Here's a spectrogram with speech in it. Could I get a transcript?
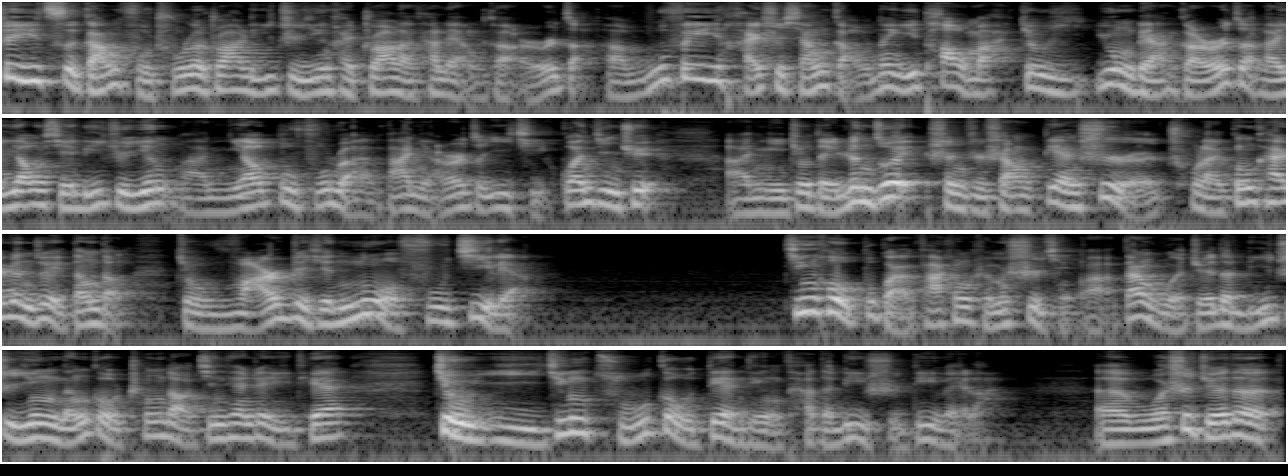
这一次港府除了抓黎智英，还抓了他两个儿子啊，无非还是想搞那一套嘛，就是用两个儿子来要挟黎智英啊。你要不服软，把你儿子一起关进去啊，你就得认罪，甚至上电视出来公开认罪等等，就玩这些懦夫伎俩。今后不管发生什么事情啊，但是我觉得黎智英能够撑到今天这一天，就已经足够奠定他的历史地位了。呃，我是觉得，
